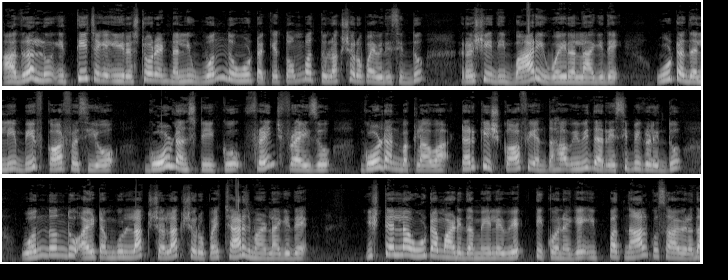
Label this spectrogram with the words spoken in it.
ಅದರಲ್ಲೂ ಇತ್ತೀಚೆಗೆ ಈ ರೆಸ್ಟೋರೆಂಟ್ನಲ್ಲಿ ಒಂದು ಊಟಕ್ಕೆ ತೊಂಬತ್ತು ಲಕ್ಷ ರೂಪಾಯಿ ವಿಧಿಸಿದ್ದು ರಶೀದಿ ಭಾರಿ ವೈರಲ್ ಆಗಿದೆ. ಊಟದಲ್ಲಿ beef carpaccio golden steak, French fries, golden baklava, Turkish ಕಾಫಿಯಂತಹ ವಿವಿಧ ರೆಸಿಪಿಗಳಿದ್ದು ಒಂದೊಂದು ಐಟಮ್ಗೂ ಲಕ್ಷ ಲಕ್ಷ ರೂಪಾಯಿ ಚಾರ್ಜ್ ಮಾಡಲಾಗಿದೆ. ಇಷ್ಟೆಲ್ಲ ಊಟ ಮಾಡಿದ ಮೇಲೆ ವ್ಯಕ್ತಿ ಕೊನೆಗೆ ಇಪ್ಪತ್ನಾಲ್ಕು ಸಾವಿರದ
